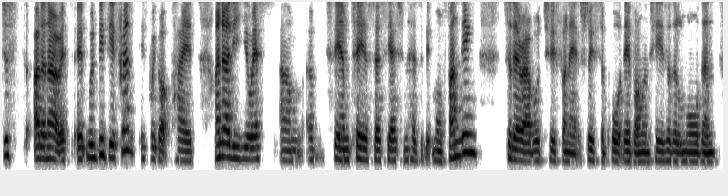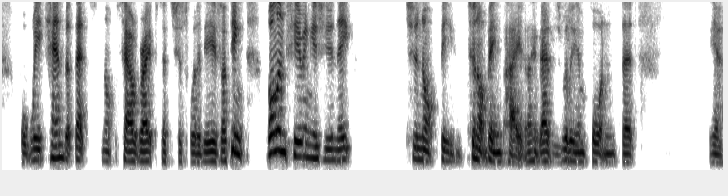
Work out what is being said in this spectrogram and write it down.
just I don't know. It, it would be different if we got paid. I know the US um, CMT Association has a bit more funding, so they're able to financially support their volunteers a little more than what we can. But that's not sour grapes. That's just what it is. I think volunteering is unique to not be to not being paid. I think that's really mm-hmm. important. That yeah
